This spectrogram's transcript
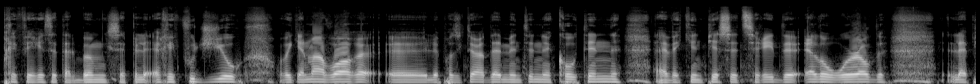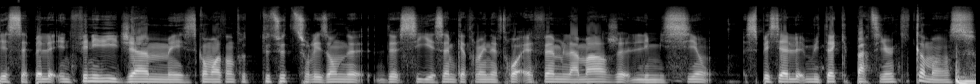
préférée de cet album qui s'appelle Refugio. On va également avoir euh, le producteur d'Edmonton, Cotin, avec une pièce tirée de Hello World. La pièce s'appelle Infinity Jam et c'est ce qu'on va entendre tout de suite sur les ondes de CSM 89.3 FM La Marge, l'émission spéciale Mutec partie 1 qui commence.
